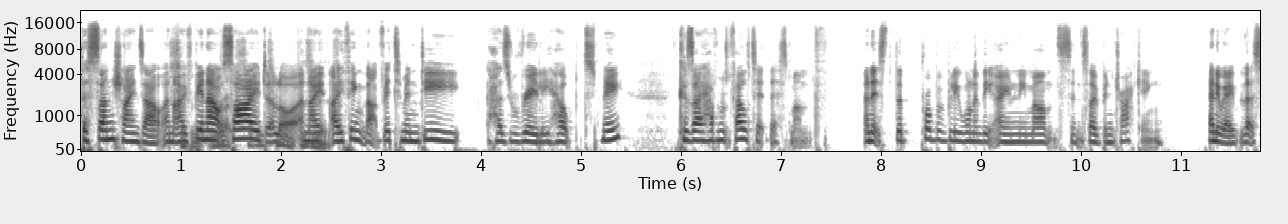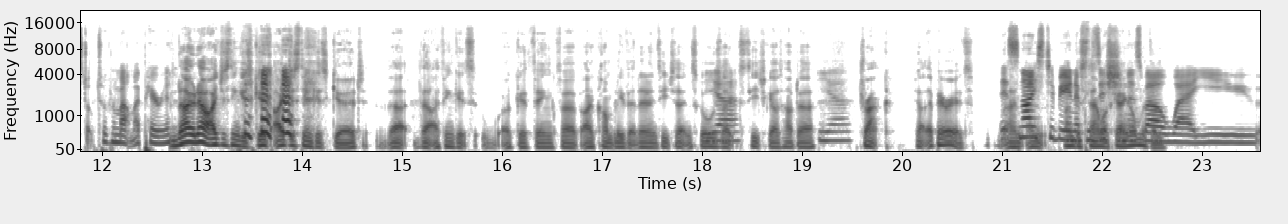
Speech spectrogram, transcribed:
the sun shines out and I've been outside a lot. And I, it? I think that vitamin D has really helped me because I haven't felt it this month. And it's the probably one of the only months since I've been tracking. Anyway, let's stop talking about my period. No, no, I just think it's good. I just think it's good that, that I think it's a good thing for. I can't believe that they don't teach that in schools, Yeah. like to teach girls how to Yeah. track their periods. It's and- nice and to be in a position as well where you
